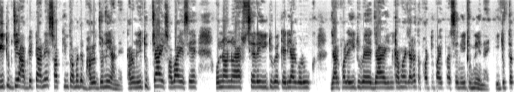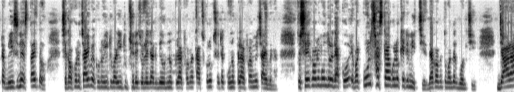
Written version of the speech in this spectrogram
ইউটিউব যে আপডেটটা আনে, সব কিন্তু আমাদের ভালোর জন্যই আনে। কারণ ইউটিউব চাই সবাই এসে অন্যান্য অ্যাপস ছেড়ে ইউটিউবে কেরিয়ার করুক যার ফলে ইউটিউবে যা ইনকাম হয় জানো তো ফর্টি ফাইভ পার্সেন্ট ইউটিউব নিয়ে নেয়। ইউটিউব তো একটা বিজনেস তাই তো? সে কখনো চাইবে কোনো ইউটিউবার ইউটিউব ছেড়ে চলে যাক, দিয়ে অন্য প্ল্যাটফর্মে কাজ করুক, সেটা কোনো প্ল্যাটফর্মই চাইবে না। তো সেই কারণে বন্ধুরা দেখো, এবার কোন সাবস্ক্রাইবগুলো কেটে নিচ্ছে? দেখো আমি তোমাদের বলছি, যারা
